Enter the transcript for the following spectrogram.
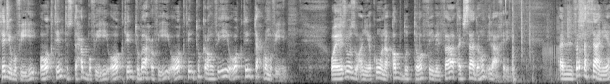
تجب فيه ووقت تستحب فيه ووقت تباح فيه ووقت تكره فيه ووقت تحرم فيه. ويجوز أن يكون قبض التوفي بالفاء أجسادهم إلى آخره. الفرقة الثانية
